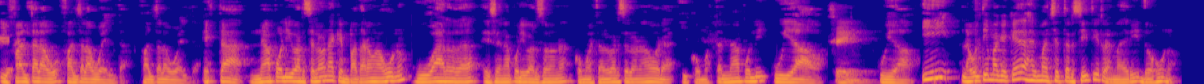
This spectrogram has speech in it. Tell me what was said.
y falta la, falta la vuelta, falta la vuelta. Está Napoli-Barcelona que empataron a uno, guarda ese Napoli-Barcelona, como está el Barcelona ahora y como está el Napoli, cuidado. Sí. Cuidado. Y la última que queda es el Manchester City Real Madrid 2-1.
